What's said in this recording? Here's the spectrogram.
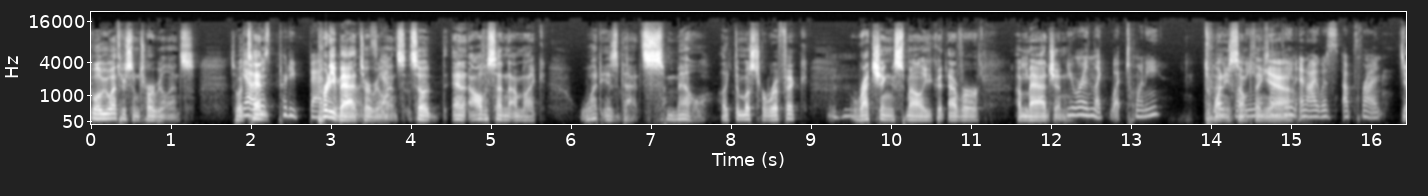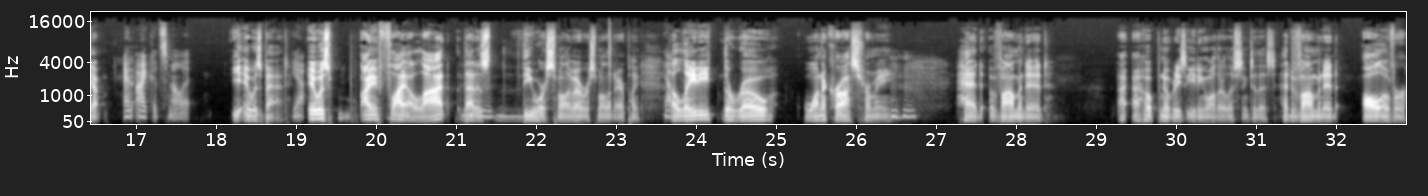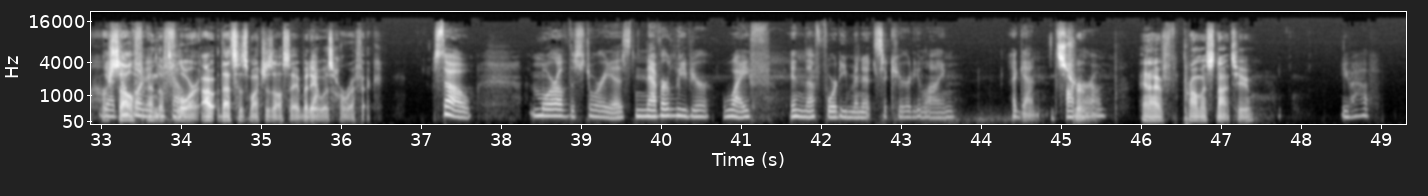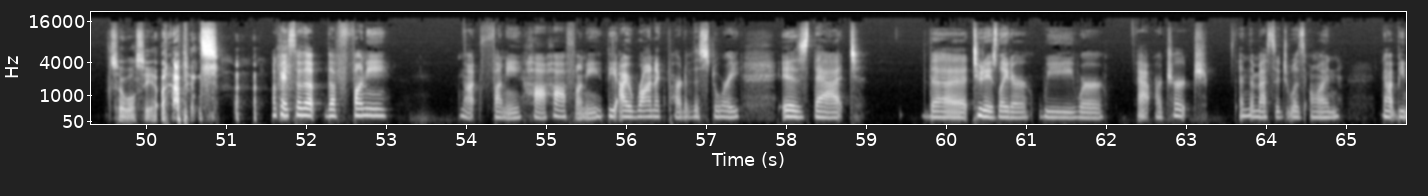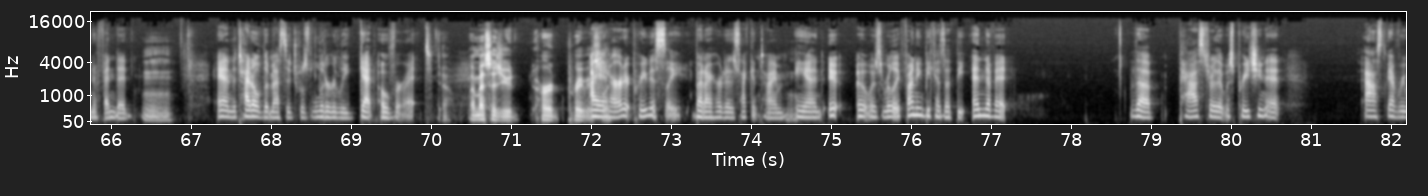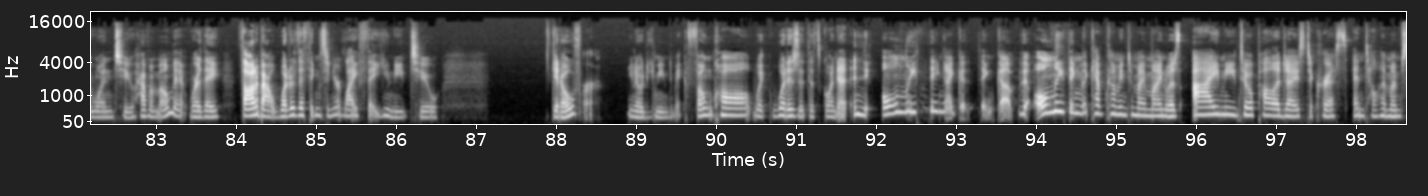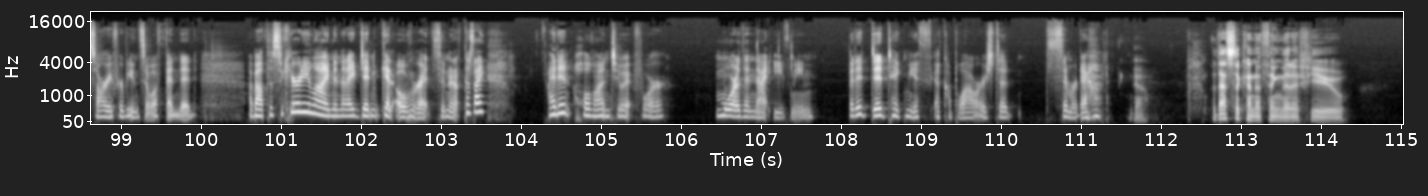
well, we went through some turbulence. So Yeah, 10, it was pretty bad. pretty bad turbulence, turbulence. So, and all of a sudden, I'm like, what is that smell? Like the most horrific, Yeah. Mhm. retching smell you could ever imagine. You were in like what twenty? 20 something, yeah. And I was up front, Yep. and I could smell it. Yeah, it was bad. Yeah. It was, I fly a lot. That is the worst smell I've ever smelled in an airplane. Yep. A lady, the row one across from me, hmm had vomited. I, I hope nobody's eating while they're listening to this. Had vomited all over herself into and the detail. floor. I, that's as much as I'll say, but Yeah. it was horrific. So, moral of the story is never leave your wife in the forty-minute security line again It's on true. her own. And I've promised not to. You have. So we'll see how it happens. Okay, so the the funny, not funny, ha ha funny. The ironic part of this story is that the two days later we were at our church, and the message was on not being offended, hmm and the title of the message was literally "Get over it." Yeah. A message you'd heard previously. I had heard it previously, but I heard it a second time, and it it was really funny because at the end of it, the pastor that was preaching it asked everyone to have a moment where they thought about what are the things in your life that you need to get over. You know, do you need to make a phone call? Like, what is it that's going on? And the only thing I could think of, the only thing that kept coming to my mind was I need to apologize to Chris and tell him I'm sorry for being so offended about the security line and that I didn't get over it soon enough because I I didn't hold on to it for more than that evening. But it did take me a, f- a couple hours to simmer down. Yeah. But that's the kind of thing that if you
